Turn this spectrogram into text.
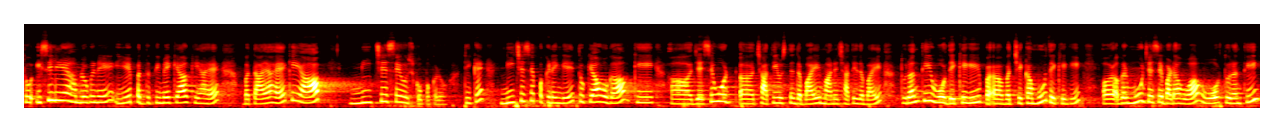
तो इसीलिए हम लोगों ने ये पद्धति में क्या किया है? बताया है कि आप नीचे से उसको पकड़ो, ठीक है? नीचे से पकड़ेंगे तो क्या होगा कि जैसे वो छाती उसने दबाई, माँ ने छाती दबाई, तुरंत ही वो देखेगी बच्चे का मुँह देखेगी और अगर मुँह जैसे बड़ा हुआ, वो तुरंत ही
